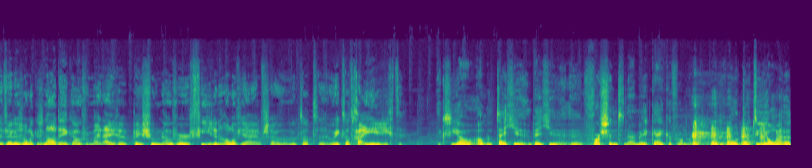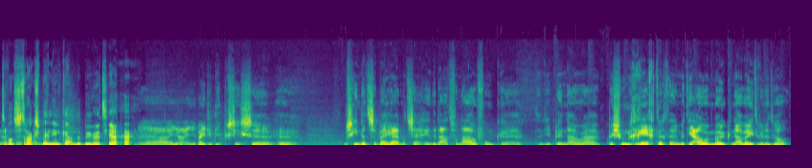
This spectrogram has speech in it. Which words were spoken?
En verder zal ik eens nadenken over mijn eigen pensioen over 4,5 jaar of zo. Hoe ik, dat, uh, hoe ik dat ga inrichten. Ik zie jou al een tijdje een beetje uh, vorsend naar mij kijken van hoe, hoe, hoe, doet die jongen het? Want straks ben ik aan de beurt. Ja, uh, ja je weet het niet precies. Uh, misschien dat ze bij Rijmond zeggen inderdaad van nou Vonk, je bent nou pensioengerechtigd en met die oude meuk, nou weten we het wel.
